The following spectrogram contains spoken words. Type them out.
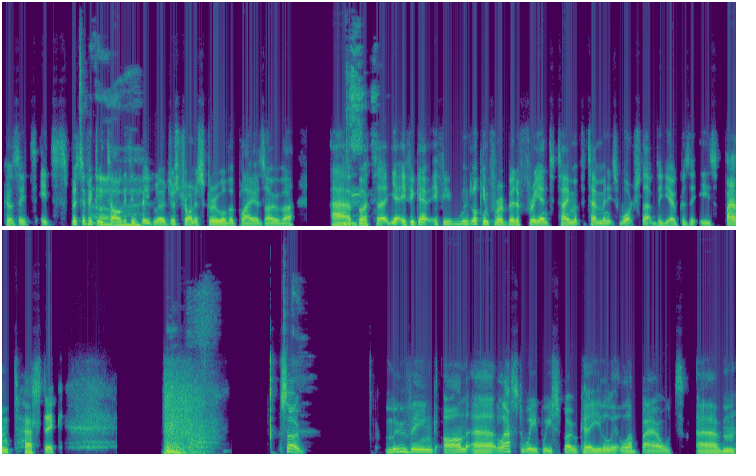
because it's it's specifically targeting people who are just trying to screw other players over. Uh, but uh, yeah, if you get if you're looking for a bit of free entertainment for ten minutes, watch that video because it is fantastic. so, moving on. Uh, last week we spoke a little about um,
